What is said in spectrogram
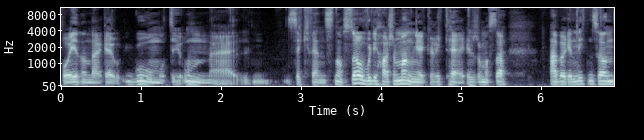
på i den der gode mot de onde-sekvensen også, og hvor de har så mange karakterer som også er bare en liten sånn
